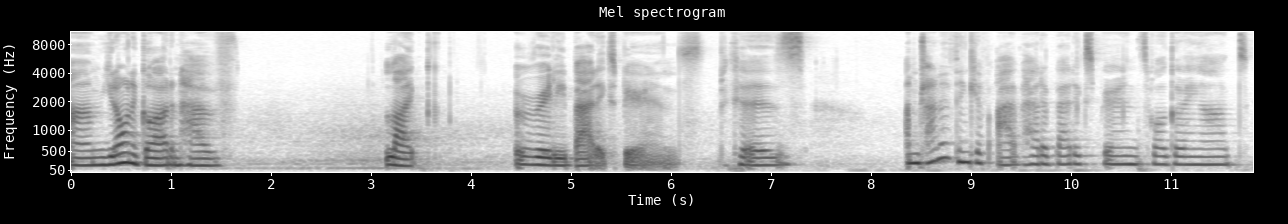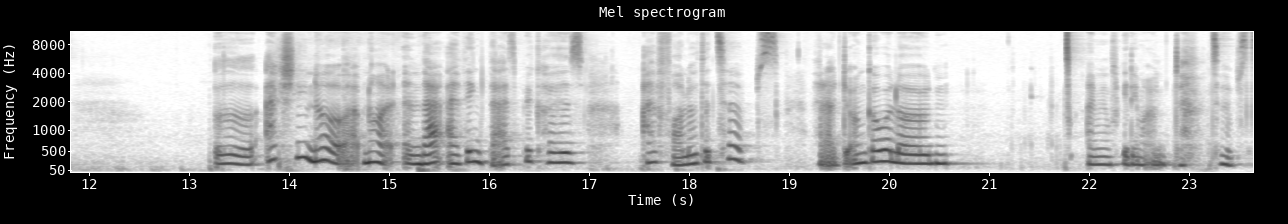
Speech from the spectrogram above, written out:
Um, you don't want to go out and have like a really bad experience because I'm trying to think if I've had a bad experience while going out. Ugh, actually, no, I'm not. And that I think that's because I follow the tips that I don't go alone. I mean, forgetting my own tips.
